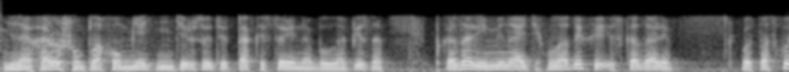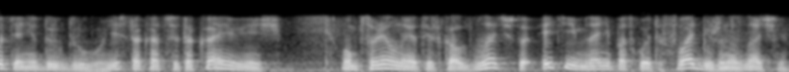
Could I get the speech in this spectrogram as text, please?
не знаю, хорошему, плохому, меня это не интересует, это так история была написана, показали имена этих молодых и сказали, вот подходят ли они друг к другу. Есть, оказывается, такая вещь. Он посмотрел на это и сказал, знаете, что эти имена не подходят, а свадьбу уже назначили.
